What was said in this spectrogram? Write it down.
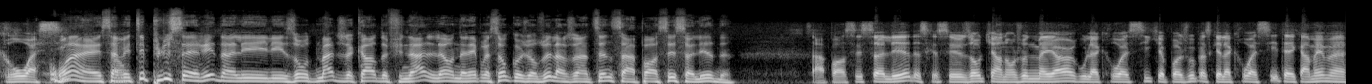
Croatie. Ouais, ça avait été plus serré dans les, autres matchs de quart de finale. Là, on a l'impression qu'aujourd'hui, l'Argentine, ça a passé solide. Ça a passé solide. Est-ce que c'est eux autres qui en ont joué de meilleur ou la Croatie qui a pas joué? Parce que la Croatie était quand même euh,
